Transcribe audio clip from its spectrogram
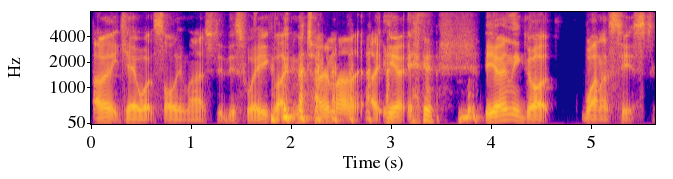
I don't care what Solly March did this week. Like Mitoma, like, he he only got one assist,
